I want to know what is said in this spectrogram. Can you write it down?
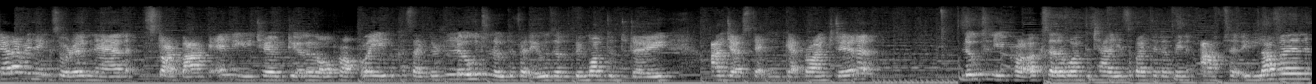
get everything sorted, and then start back into YouTube doing it all properly because like there's loads and loads of videos that I've been wanting to do and just didn't get around to doing it. Loads of new products that I want to tell you about that I've been absolutely loving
